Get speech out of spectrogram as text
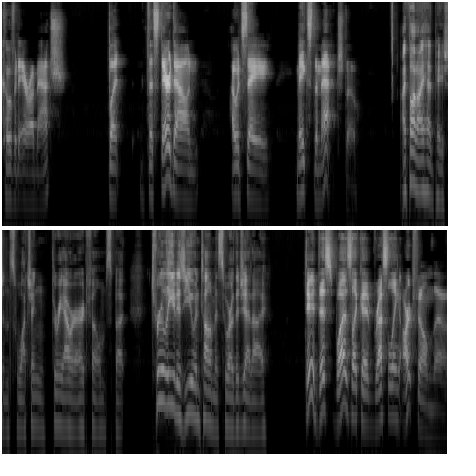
COVID era match. But the stare down, I would say, makes the match though. I thought I had patience watching three hour art films, but truly it is you and Thomas who are the Jedi. Dude, this was like a wrestling art film though.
